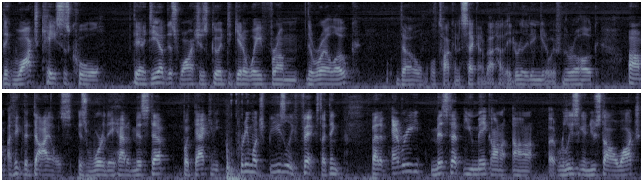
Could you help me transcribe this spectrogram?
The watch case is cool. The idea of this watch is good to get away from the Royal Oak, though we'll talk in a second about how they really didn't get away from the Royal Oak. Um, I think the dials is where they had a misstep, but that can pretty much be easily fixed. I think out of every misstep you make on uh, releasing a new style watch,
